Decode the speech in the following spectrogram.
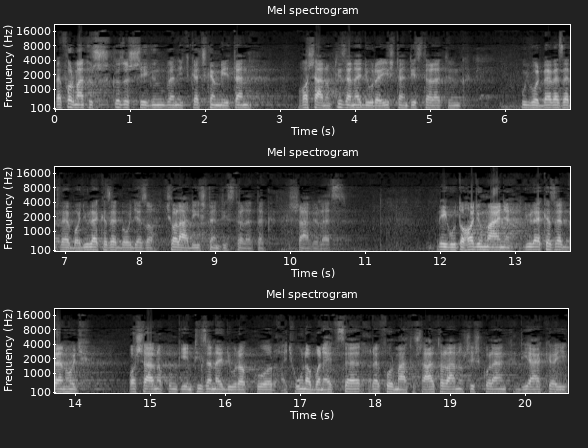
református közösségünkben itt Kecskeméten vasárnap 11 óra Isten tiszteletünk úgy volt bevezetve ebbe a gyülekezetbe, hogy ez a családi Isten tiszteletek sávja lesz. Régóta hagyomány gyülekezetben, hogy vasárnaponként 11 órakor egy hónapban egyszer református általános iskolánk diákjai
